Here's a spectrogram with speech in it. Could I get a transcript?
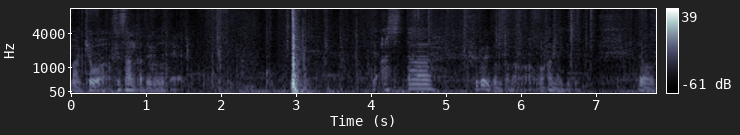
まあ今日は不参加ということで。で明日風呂行くのかな分かんないけど。でも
